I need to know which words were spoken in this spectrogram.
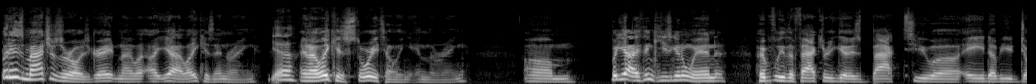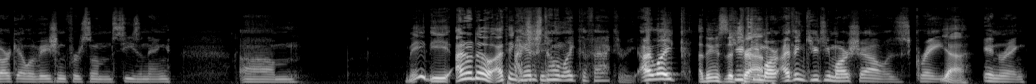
But his matches are always great, and I li- uh, yeah, I like his in ring. yeah, and I like his storytelling in the ring. Um, but yeah, I think he's going to win. Hopefully, the factory goes back to uh, AEW Dark Elevation for some seasoning. Um, maybe. I don't know. I think I Anthony, just don't like the factory. I like. I think a QT trap. Mar- I think QT Marshall is great. Yeah. in ring.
